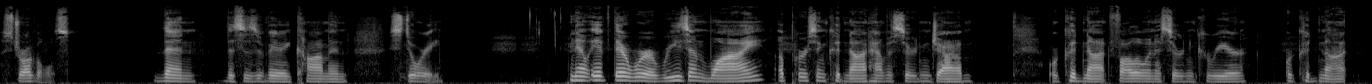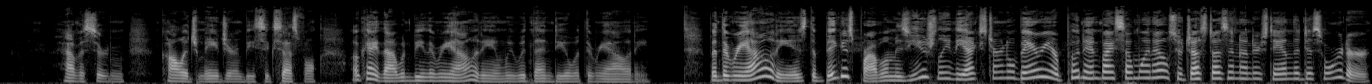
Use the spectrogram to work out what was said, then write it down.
struggles, then this is a very common story. Now, if there were a reason why a person could not have a certain job, or could not follow in a certain career, or could not have a certain college major and be successful, okay, that would be the reality, and we would then deal with the reality. But the reality is the biggest problem is usually the external barrier put in by someone else who just doesn't understand the disorder.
